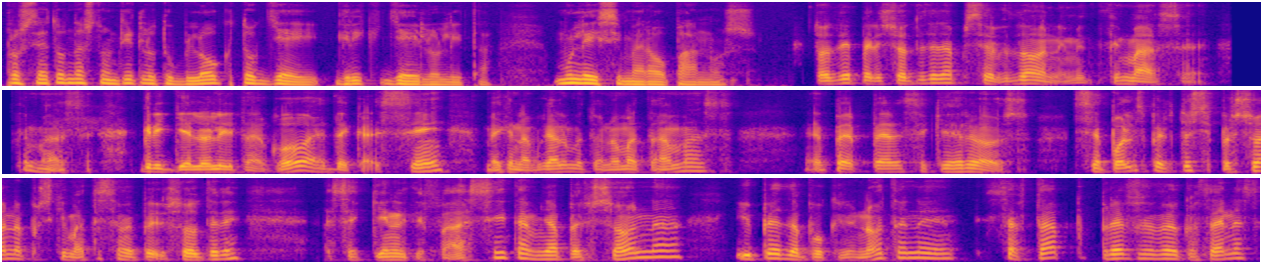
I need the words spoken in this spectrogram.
προσθέτοντας τον τίτλο του blog το gay, Greek Gay Lolita. Μου λέει σήμερα ο Πάνος. Τότε περισσότερο ήταν ψευδόνυμοι, θυμάσαι. Θυμάσαι. Greek Gay Lolita, εγώ, 11 εσύ, μέχρι να βγάλουμε το ονόματά μας, ε, πέρασε καιρός. Σε πολλές περιπτώσεις η περσόνα που σχηματίσαμε περισσότεροι σε εκείνη τη φάση ήταν μια περσόνα η οποία ανταποκρινόταν σε αυτά που πρέπει βέβαια ο καθένας.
